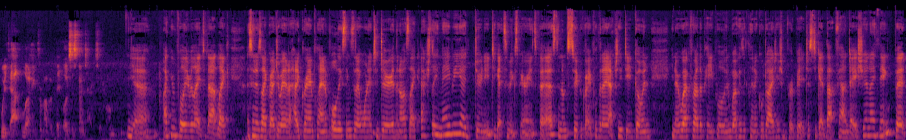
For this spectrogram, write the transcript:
without learning from other people. It's just going to take too long." Yeah, I can fully relate to that. Like, as soon as I graduated, I had a grand plan of all these things that I wanted to do, and then I was like, actually, maybe I do need to get some experience first. And I'm super grateful that I actually did go and, you know, work for other people and work as a clinical dietitian for a bit just to get that foundation, I think. But,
